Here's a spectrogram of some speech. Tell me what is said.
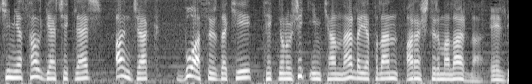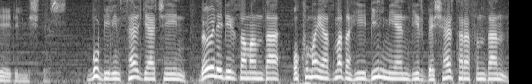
kimyasal gerçekler ancak bu asırdaki teknolojik imkanlarla yapılan araştırmalarla elde edilmiştir. Bu bilimsel gerçeğin böyle bir zamanda okuma yazma dahi bilmeyen bir beşer tarafından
